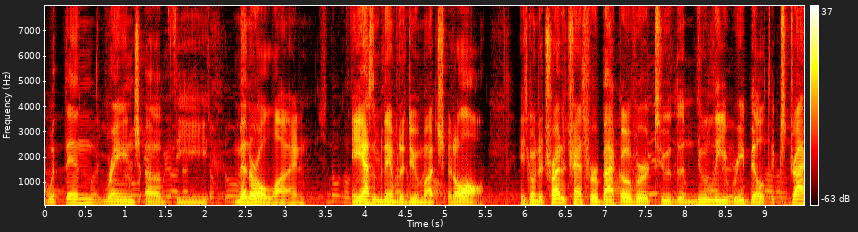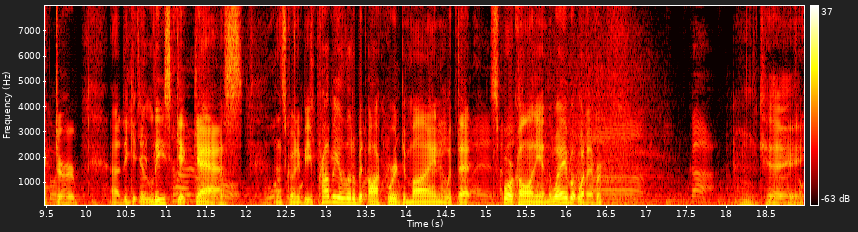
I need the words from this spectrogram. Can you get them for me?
within range of the mineral line. He hasn't been able to do much at all. He's going to try to transfer back over to the newly rebuilt extractor uh, to get, at least get gas. And it's going to be probably a little bit awkward to mine with that spore colony in the way, but whatever. Okay.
